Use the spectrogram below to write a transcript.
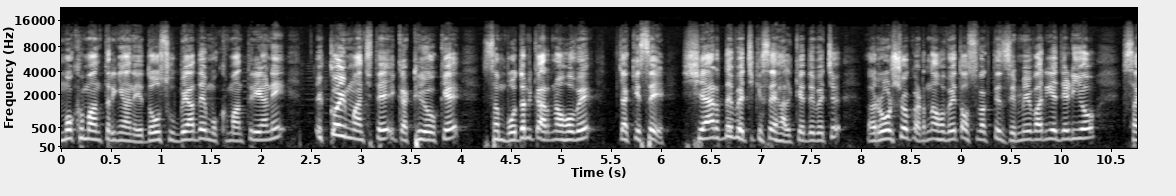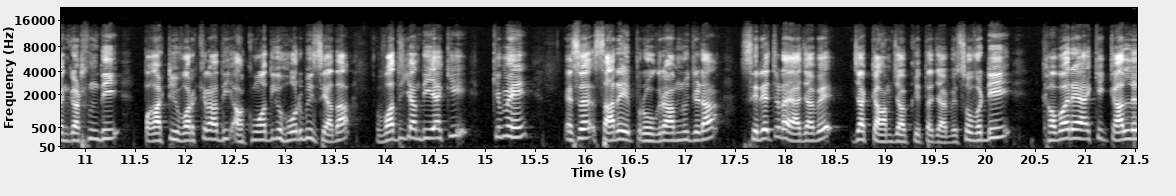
ਮੁੱਖ ਮੰਤਰੀਆਂ ਨੇ, ਦੋ ਸੂਬਿਆਂ ਦੇ ਮੁੱਖ ਮੰਤਰੀਆਂ ਨੇ ਇੱਕੋ ਹੀ ਮੰਚ ਤੇ ਇਕੱਠੇ ਹੋ ਕੇ ਸੰਬੋਧਨ ਕਰਨਾ ਹੋਵੇ ਜਾਂ ਕਿਸੇ ਸ਼ਹਿਰ ਦੇ ਵਿੱਚ, ਕਿਸੇ ਹਲਕੇ ਦੇ ਵਿੱਚ ਰੋਡ ਸ਼ੋਅ ਕੱਢਣਾ ਹੋਵੇ ਤਾਂ ਉਸ ਵਕਤ ਜ਼ਿੰਮੇਵਾਰੀ ਹੈ ਜਿਹੜੀ ਉਹ ਸੰਗਠਨ ਦੀ, ਪਾਰਟੀ ਵਰਕਰਾਂ ਦੀ, ਆਗੂਆਂ ਦੀ ਹੋਰ ਵੀ ਜ਼ਿਆਦਾ ਵੱਧ ਜਾਂਦੀ ਹੈ ਕਿ ਕਿਵੇਂ ਇਸ ਸਾਰੇ ਪ੍ਰੋਗਰਾਮ ਨੂੰ ਜਿਹੜਾ ਸਿਰੇ ਚੜਾਇਆ ਜਾਵੇ ਜਾਂ ਕਾਮਯਾਬ ਕੀਤਾ ਜਾਵੇ। ਸੋ ਵੱਡੀ ਖਬਰ ਹੈ ਕਿ ਕੱਲ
